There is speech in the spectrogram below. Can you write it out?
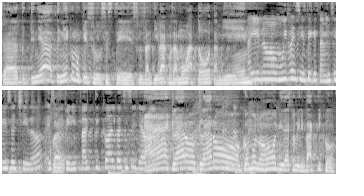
O sea, te- tenía, tenía como que sus, este, sus altibajos, amó a todo también. Hay uno muy reciente que también se me hizo chido. Es ¿Cuál? papirifáctico, algo así se llama. Ah, claro, claro, cómo no olvidar esto piripáctico.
